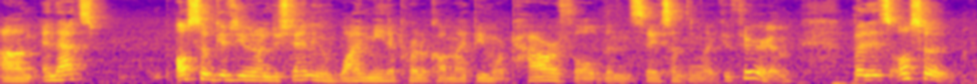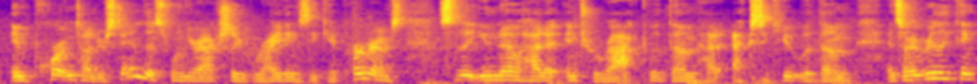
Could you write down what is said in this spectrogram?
Um, and that's also gives you an understanding of why Mina protocol might be more powerful than, say, something like Ethereum. But it's also important to understand this when you're actually writing ZK programs so that you know how to interact with them, how to execute with them. And so I really think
